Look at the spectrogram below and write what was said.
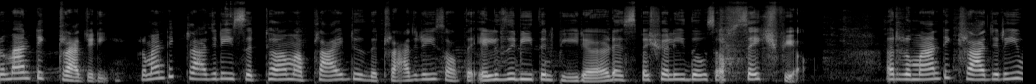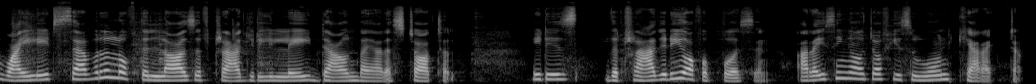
Romantic tragedy. Romantic tragedy is a term applied to the tragedies of the Elizabethan period, especially those of Shakespeare. A romantic tragedy violates several of the laws of tragedy laid down by Aristotle. It is the tragedy of a person arising out of his own character.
